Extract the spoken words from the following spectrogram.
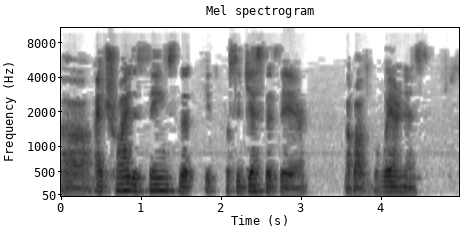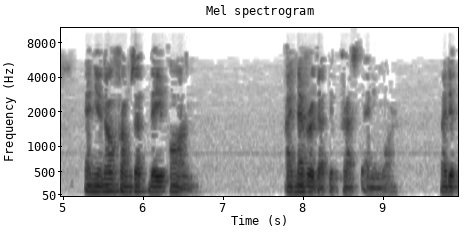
Uh, I tried the things that it was suggested there about awareness. And you know, from that day on, I never got depressed anymore. I,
